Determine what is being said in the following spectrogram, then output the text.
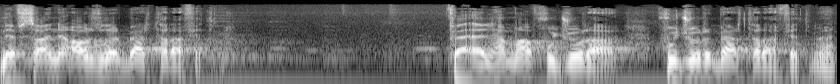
Nefsane arzular bertaraf etme. Fe elhema fucura. Fucuru bertaraf etme.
